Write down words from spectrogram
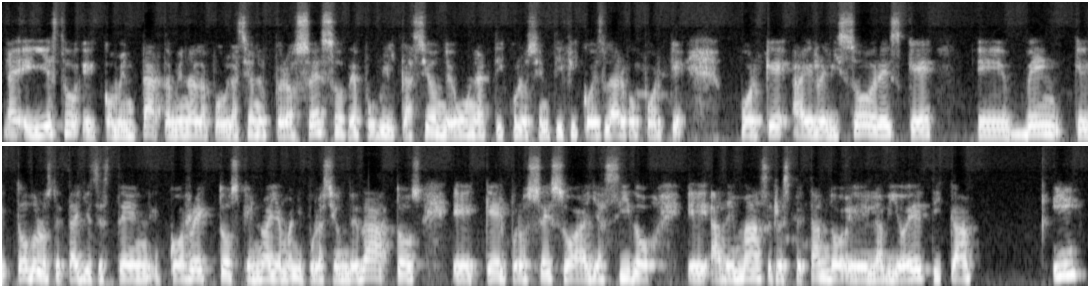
Y esto, eh, comentar también a la población, el proceso de publicación de un artículo científico es largo porque, porque hay revisores que eh, ven que todos los detalles estén correctos, que no haya manipulación de datos, eh, que el proceso haya sido además respetando la bioética y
